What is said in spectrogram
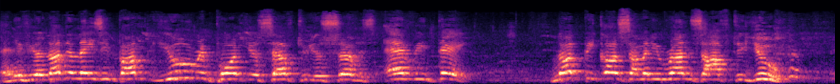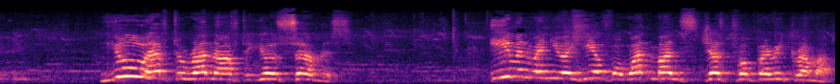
And if you're not a lazy bump, you report yourself to your service every day. Not because somebody runs after you. You have to run after your service. Even when you are here for one month just for parikrama,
